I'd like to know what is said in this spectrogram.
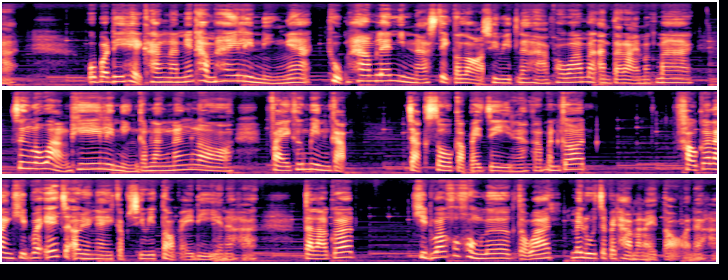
ค่ะ อุบัติเหตุครั้งนั้นเนี่ยทำให้ลีหนิงเนี่ยถูกห้ามเล่นยิมนาสติกตลอดชีวิตนะคะ เพราะว่ามันอันตรายมากๆ ซึ่งระหว่างที่ลีหนิงกำลังนั่งรอ ไฟเครื่องบินกับจากโซกลับไปจีนนะคะ มันก็เขากำลังคิดว่าเอ๊ะจะเอายังไงกับชีวิตต่อไปดีนะคะ แต่เราก็คิดว่าเขาคงเลิกแต่ว่าไม่รู้จะไปทำอะไรต่อนะคะ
